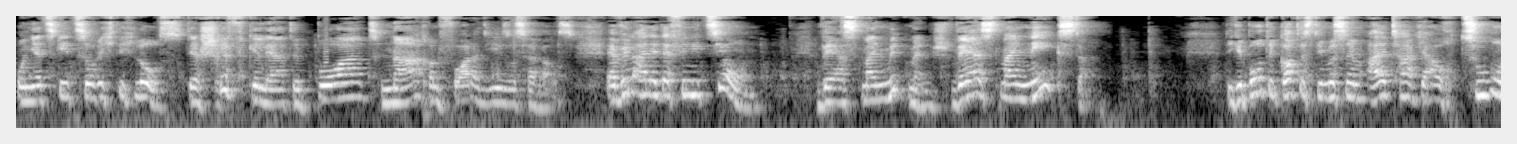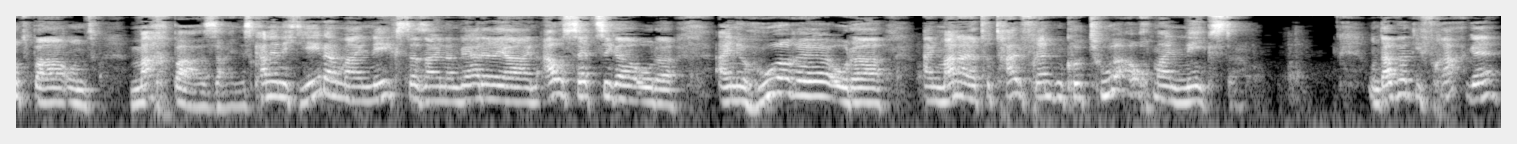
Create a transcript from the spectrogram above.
Und jetzt geht's so richtig los. Der Schriftgelehrte bohrt nach und fordert Jesus heraus. Er will eine Definition. Wer ist mein Mitmensch? Wer ist mein Nächster? Die Gebote Gottes, die müssen im Alltag ja auch zumutbar und machbar sein. Es kann ja nicht jeder mein Nächster sein, dann wäre er ja ein Aussätziger oder eine Hure oder ein Mann einer total fremden Kultur auch mein Nächster. Und da wird die Frage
